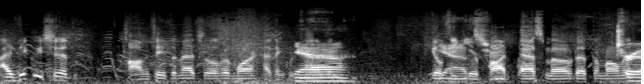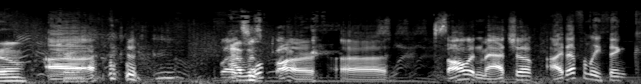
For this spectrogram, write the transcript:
I think we should commentate the match a little bit more. I think we're kind Yeah, of guilty yeah, gear true. podcast mode at the moment. true. Uh, but I so was- far, uh, solid matchup. I definitely think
